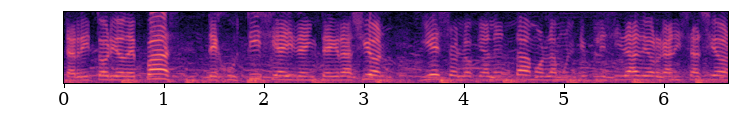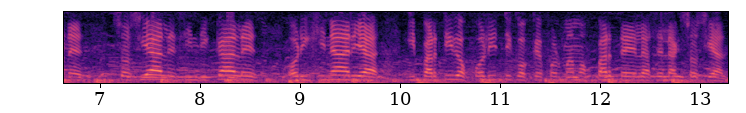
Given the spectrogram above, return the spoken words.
territorio de paz, de justicia y de integración. Y eso es lo que alentamos, la multiplicidad de organizaciones sociales, sindicales, originarias y partidos políticos que formamos parte de la CELAC social.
